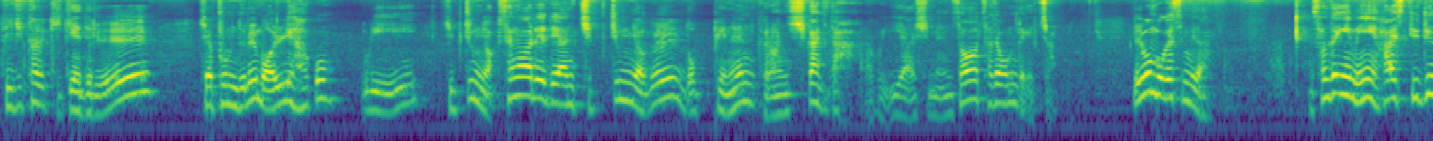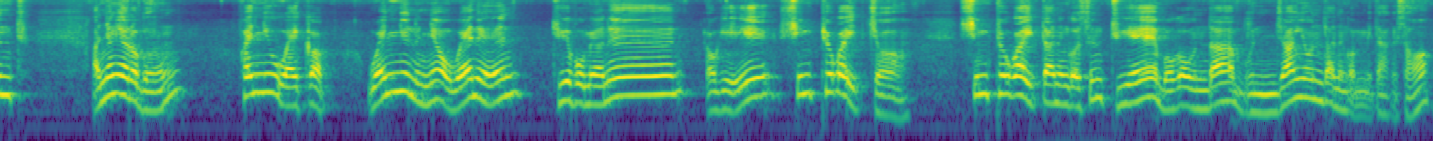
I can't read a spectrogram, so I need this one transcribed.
디지털 기계들을, 제품들을 멀리 하고, 우리 집중력, 생활에 대한 집중력을 높이는 그런 시간이다. 라고 이해하시면서 찾아보면 되겠죠. 1번 보겠습니다. 선생님이 Hi student. 안녕 여러분. When you wake up. When you는요, when은 뒤에 보면은 여기 쉼표가 있죠. 쉼표가 있다는 것은 뒤에 뭐가 온다? 문장이 온다는 겁니다. 그래서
